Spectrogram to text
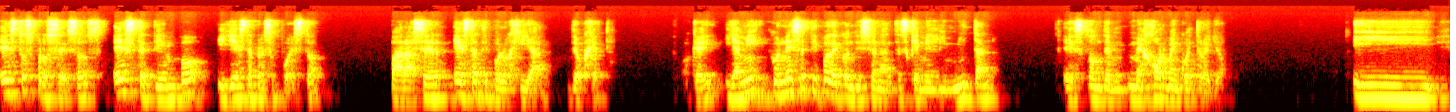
estos procesos, este tiempo y este presupuesto para hacer esta tipología de objeto. ¿Ok? Y a mí, con ese tipo de condicionantes que me limitan, es donde mejor me encuentro yo. Y,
